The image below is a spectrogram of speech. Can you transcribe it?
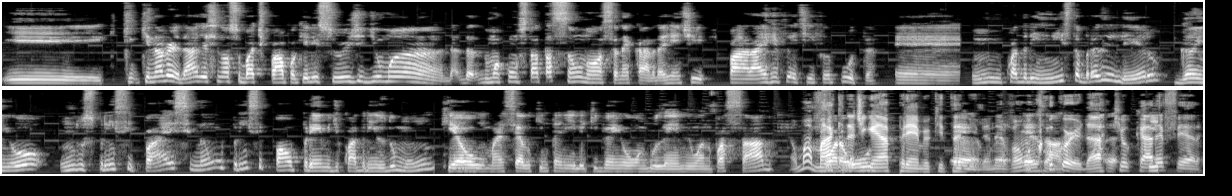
e que, que na verdade esse nosso bate-papo aqui ele surge de uma, de uma constatação nossa, né, cara? Da gente parar e refletir. Falei, puta, é, um quadrinista brasileiro ganhou um dos principais, se não o principal prêmio de quadrinhos do mundo, que é o. Marcelo Quintanilha, que ganhou o Anguleme o ano passado. É uma máquina de ganhar prêmio, Quintanilha, é, né? Vamos exato. concordar que o cara e, é fera.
